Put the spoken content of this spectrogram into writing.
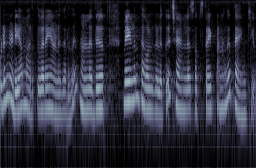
உடனடியாக மருத்துவரை அணுகிறது நல்லது. மேலும் தகவல்களுக்கு சேனலை சப்ஸ்கிரைப் பண்ணுங்கள் தேங்க்யூ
